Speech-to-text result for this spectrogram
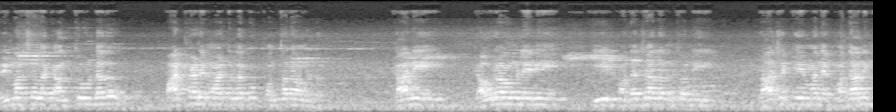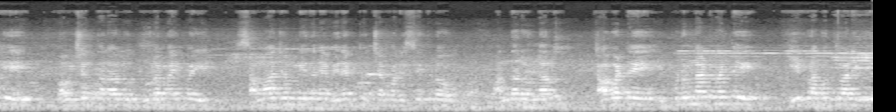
విమర్శలకు అంతు ఉండదు మాట్లాడే మాటలకు పొంతన ఉండదు. కానీ గౌరవం లేని ఈ పదజాలంతో రాజకీయం అనే పదానికి భవిష్యత్ తరాలు దూరమైపోయి సమాజం మీదనే విరక్తి వచ్చే పరిస్థితిలో అందరూ ఉన్నారు. కాబట్టి ఇప్పుడున్నటువంటి ఈ ప్రభుత్వానికి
